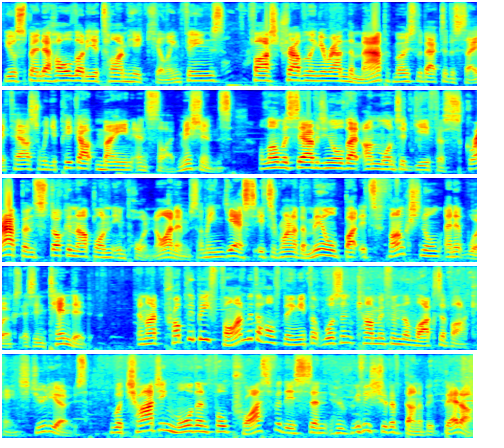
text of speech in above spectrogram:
You'll spend a whole lot of your time here killing things, fast traveling around the map, mostly back to the safe house, where you pick up main and side missions, along with salvaging all that unwanted gear for scrap and stocking up on important items. I mean, yes, it's run of the mill, but it's functional and it works as intended. And I'd probably be fine with the whole thing if it wasn't coming from the likes of Arkane Studios, who are charging more than full price for this and who really should have done a bit better.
